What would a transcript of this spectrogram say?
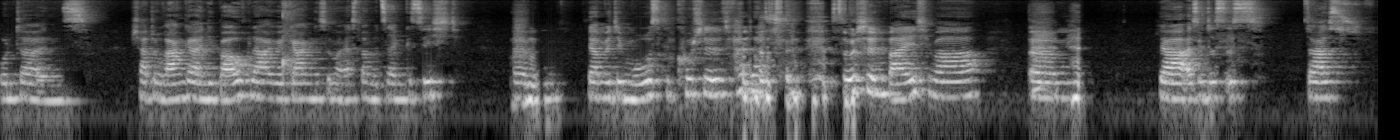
runter ins Chaturanga in die Bauchlage gegangen ist, immer erstmal mit seinem Gesicht ähm, ja mit dem Moos gekuschelt, weil das so schön weich war. Ähm, ja, also das ist, das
